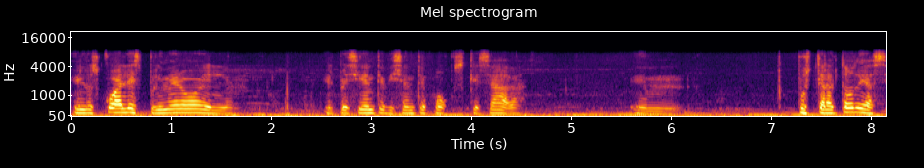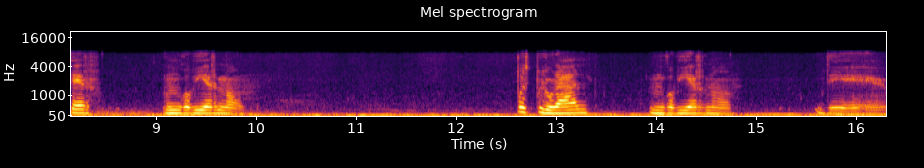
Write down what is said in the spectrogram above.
en los cuales primero el, presidente Vicente Fox Quesada em, pues trató de hacer un gobierno pues plural, un gobierno de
